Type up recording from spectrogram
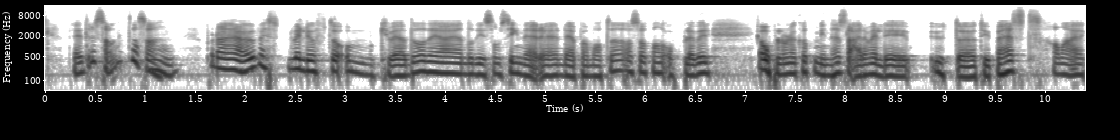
Det er interessant, altså. Mm. For det er jo veldig ofte omkvedet, og det er en av de som signerer det. på en måte. Altså at man opplever, Jeg opplever nok at min hest er en veldig utetype hest. Han er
